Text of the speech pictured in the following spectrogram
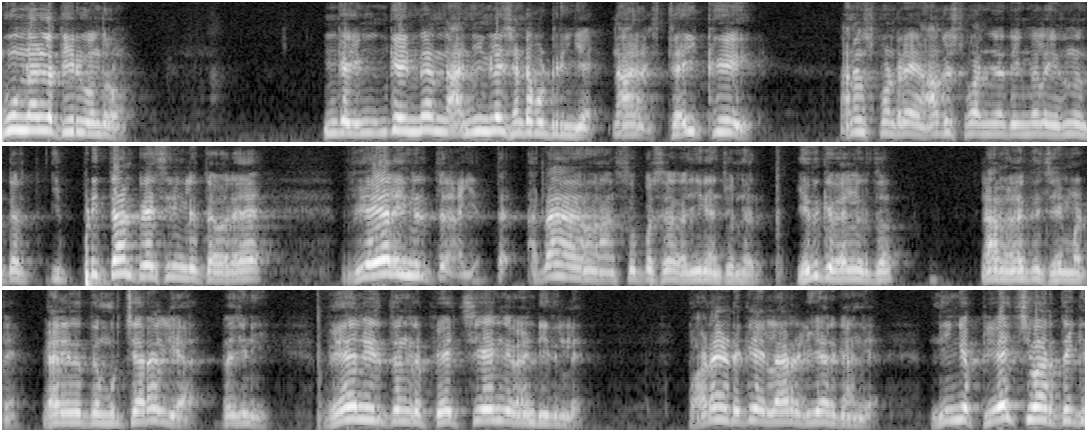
மூணு நாளில் தீர்வு வந்துடும் இங்கே இங்கே என்ன நான் நீங்களே சண்டை போட்டுறீங்க. நான் ஸ்ட்ரைக்கு. அனௌன்ஸ் பண்ணுறேன் ஆகஸ்ட் பதினஞ்சாம் தேதி மேலே எதுவும் தரு இப்படித்தான் பேசுகிறீங்களே தவிர வேலை நிறுத்தம் அதான் சூப்பர் ஸ்டார் ரஜினிகாந்த் சொன்னார். எதுக்கு வேலை நிறுத்தம்? நான் வேலை நிறுத்தம் செய்ய மாட்டேன். வேலை நிறுத்தம் முடிச்சாரா இல்லையா ரஜினி? வேலை நிறுத்தங்கிற பேச்சே இங்கே வேண்டியதில்லை. படம் எடுக்க எல்லோரும் ரெடியாக இருக்காங்க. நீங்கள் பேச்சுவார்த்தைக்கு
